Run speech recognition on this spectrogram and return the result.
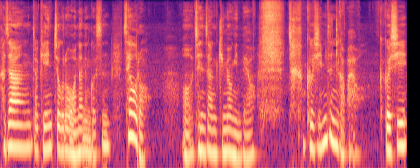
가장 저 개인적으로 원하는 것은 세월호, 어, 진상 규명인데요. 참 그것이 힘든가 봐요. 그것이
